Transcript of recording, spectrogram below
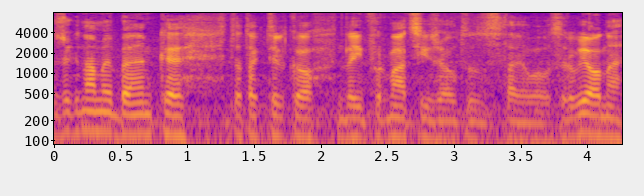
Żegnamy BMK. To tak tylko dla informacji, że auto zostało zrobione.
